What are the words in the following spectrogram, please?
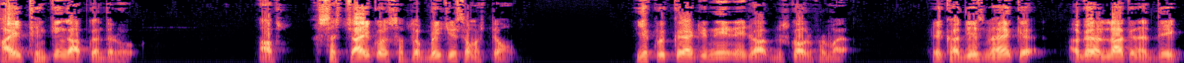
ہائی تھنکنگ آپ کے اندر ہو آپ سچائی کو سب سے بڑی چیز سمجھتے ہوں یہ کوئی کرائٹری نہیں جو آپ آپ جس کو نے فرمایا ایک حدیث میں ہے کہ اگر اللہ کے نزدیک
